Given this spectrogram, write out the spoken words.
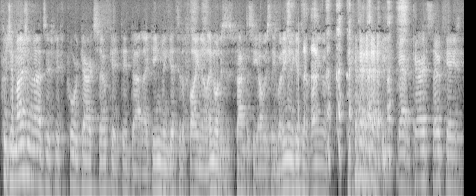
Could you imagine, lads, if, if poor Gareth Southgate did that? Like England get to the final. I know this is fantasy, obviously, but England get to the final. Gareth Southgate.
